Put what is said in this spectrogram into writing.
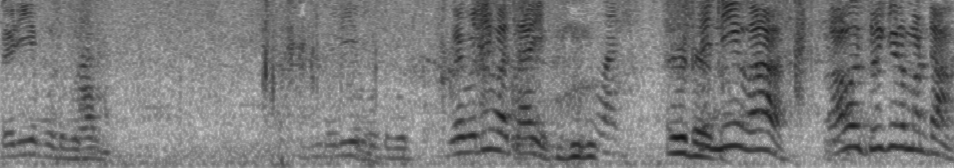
பெரிய போட்டு போட்டு பெரிய போட்டு போட்டு வெளிய வா தாய் நீ வா. அவன் தூக்கிட மாட்டான்.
